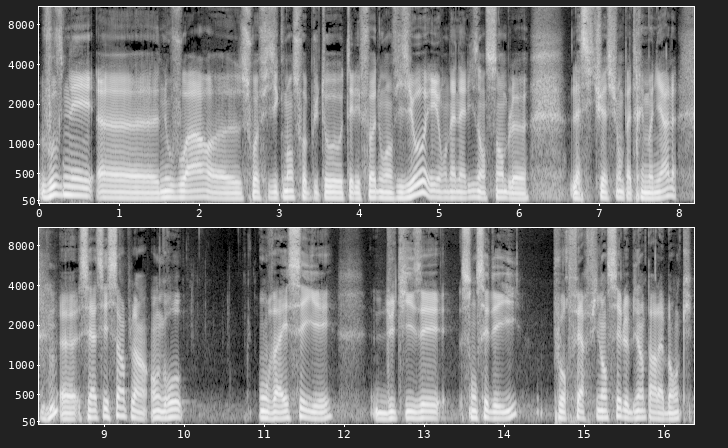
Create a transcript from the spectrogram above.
Vous venez euh, nous voir, euh, soit physiquement, soit plutôt au téléphone ou en visio, et on analyse ensemble la situation patrimoniale. Mhm. c'est assez simple. Hein. En gros, on va essayer d'utiliser son CDI pour faire financer le bien par la banque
